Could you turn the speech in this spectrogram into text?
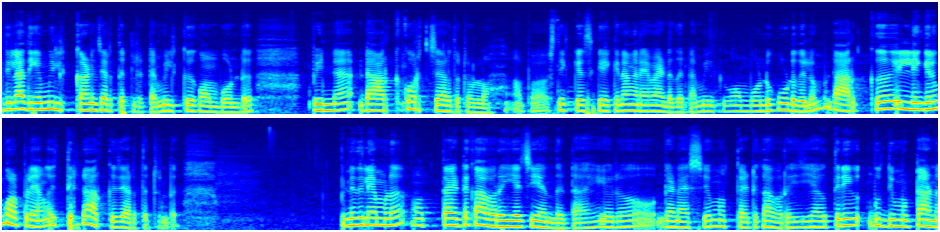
ഇതിലധികം മിൽക്കാണ് ചേർത്തിട്ടില്ല കേട്ടോ മിൽക്ക് കോമ്പൗണ്ട് പിന്നെ ഡാർക്ക് കുറച്ച് ചേർത്തിട്ടുള്ളൂ. അപ്പോൾ സ്നിക്കേഴ്സ് കേക്കിന് അങ്ങനെ വേണ്ടത് കേട്ടോ മിൽക്ക് കോമ്പൗണ്ട് കൂടുതലും ഡാർക്ക് ഇല്ലെങ്കിലും കുഴപ്പമില്ല. ഞങ്ങൾ ഇത്തിരി ഡാർക്ക് ചേർത്തിട്ടുണ്ട്. പിന്നെ ഇതിൽ നമ്മൾ മൊത്തമായിട്ട് കവർ ചെയ്യുക ചെയ്യുന്നത് കേട്ടോ ഈ ഒരു ഗണേശ് മൊത്തമായിട്ട് കവർ ചെയ്യുക ഒത്തിരി ബുദ്ധിമുട്ടാണ്.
